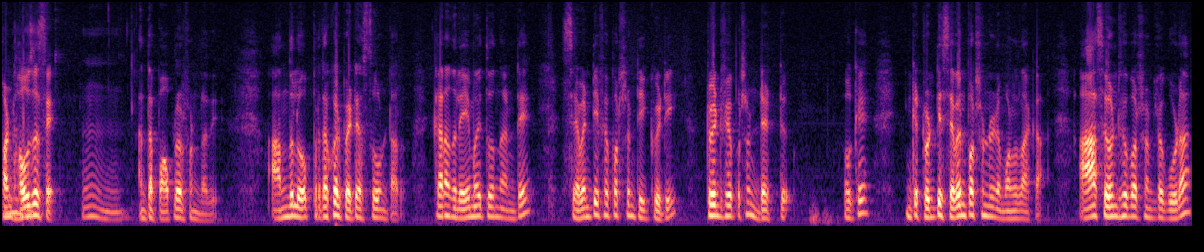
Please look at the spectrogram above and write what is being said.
ఫండ్ హౌసెసే. అంత పాపులర్ ఫండ్ అది. అందులో ప్రతి ఒక్కరు పెట్టేస్తూ ఉంటారు. కానీ అందులో ఏమవుతుందంటే seventy five percent equity twenty five percent debt. Okay? ఇంకా ట్వంటీ సెవెన్ పర్సెంట్ ఉండే మన దాకా. ఆ సెవెంటీ ఫైవ్ పర్సెంట్లో కూడా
